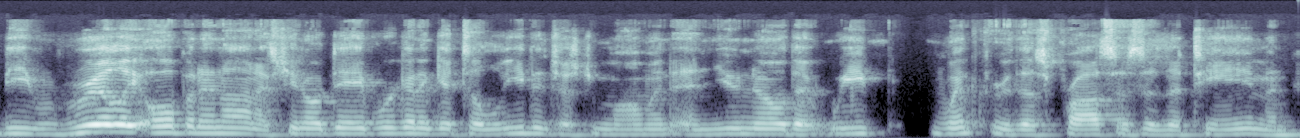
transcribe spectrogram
be really open and honest. You know, Dave, we're going to get to lead in just a moment, and you know that we went through this process as a team, and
